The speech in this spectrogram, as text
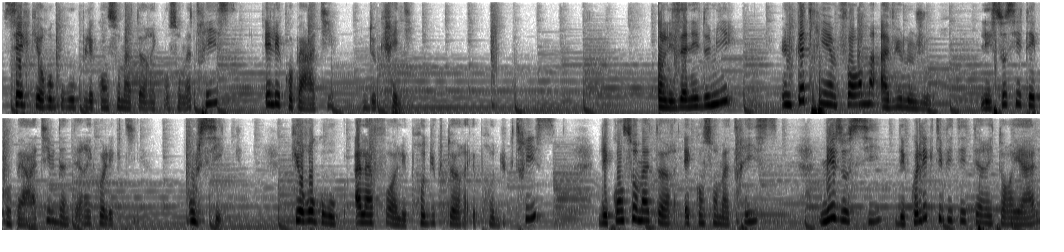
celles qui regroupent les consommateurs et consommatrices, et les coopératives de crédit. Dans les années 2000, une quatrième forme a vu le jour, les sociétés coopératives d'intérêt collectif, ou SIC, qui regroupent à la fois les producteurs et productrices, les consommateurs et consommatrices, mais aussi des collectivités territoriales,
